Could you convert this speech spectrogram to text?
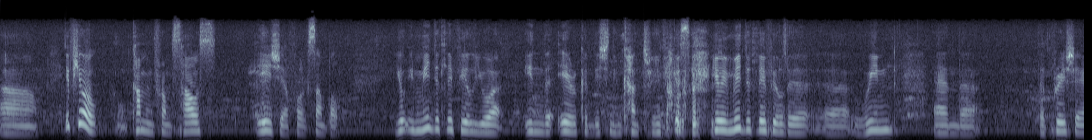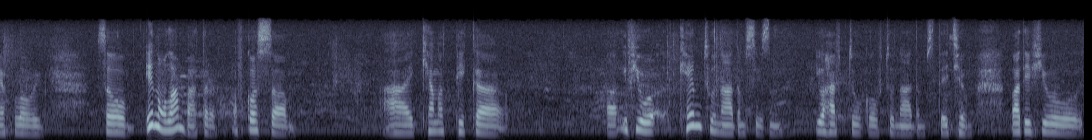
Uh, if you're coming from South Asia, for example, you immediately feel you are in the air conditioning country because you immediately feel the uh, wind and uh, the fresh air flowing. So in Ulaanbaatar, of course, um, I cannot pick. Uh, uh, if you came to Nadam season, you have to go to Nadam Stadium. But if you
